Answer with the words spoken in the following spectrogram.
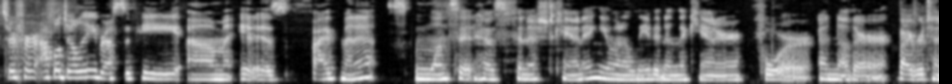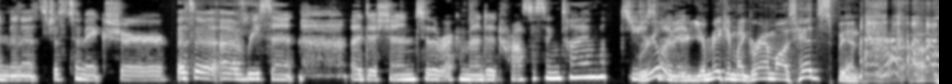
So for apple jelly recipe, um, it is five minutes. Once it has finished canning, you want to leave it in the canner for another five or 10 minutes just to make sure that's a, a recent addition to the recommended processing time. So you really? Make- You're making my grandma's head spin. uh,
